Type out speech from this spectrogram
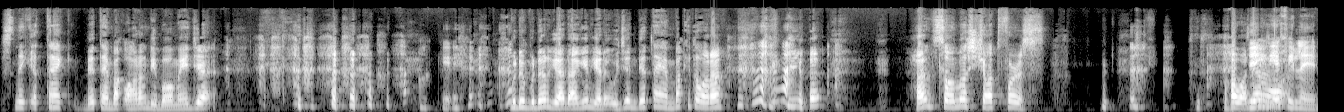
sneak attack. Dia tembak orang di bawah meja. Oke, Bener-bener gak ada angin, gak ada hujan, dia tembak itu orang. Gila. Han Solo shot first. Lawannya jadi dia lawan- villain.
